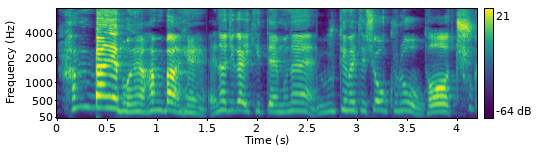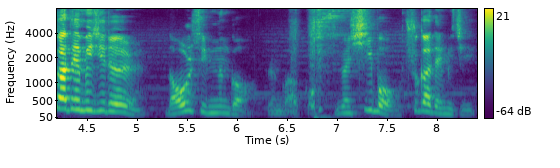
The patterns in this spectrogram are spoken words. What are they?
한 방에 보내요, 한 방에. 에너지가 있기 때문에 ultimate shock로 더 추가 데미지를 넣을 수 있는 거. 그런 거 같고. 이건 15. 추가 데미지.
